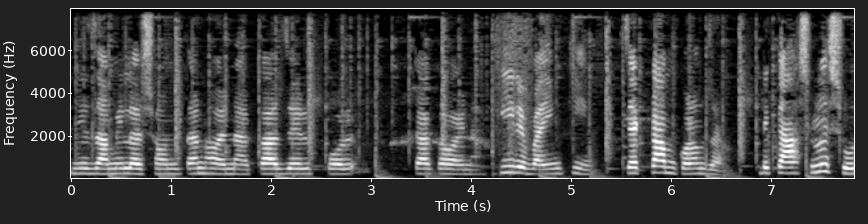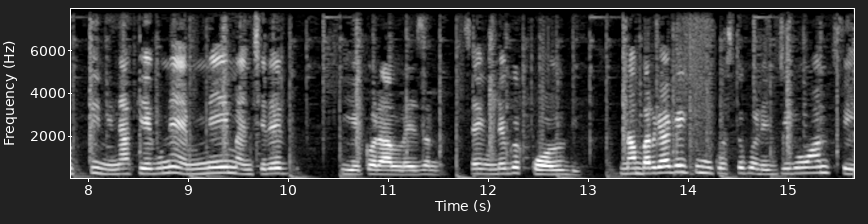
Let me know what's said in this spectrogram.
নিজামিলা সন্তান হয় না, কাজের পর টাকা হয় না। কি রে ভাই কি? যে কাম করম যা। এটা আসলে সত্যি নি? নাকি এগুলো এমনি মানুষের ইয়ে করে আল্লাহ জানে? সেগুলো একবার কল দি। নাম্বার আগে একটু মুখস্থ করে, জিরো ওয়ান থ্রি।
